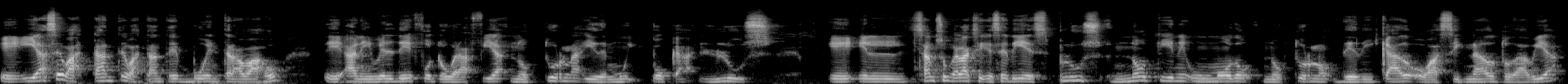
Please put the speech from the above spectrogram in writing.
y hace bastante, bastante buen trabajo a nivel de fotografía nocturna y de muy poca luz. Eh, el Samsung Galaxy S10 Plus no tiene un modo nocturno dedicado o asignado todavía.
